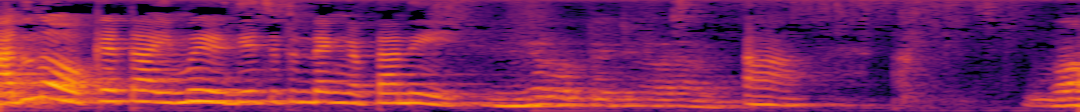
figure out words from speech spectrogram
അത് നോക്കട്ട ഇമ്മ എഴുതി വെച്ചിട്ടുണ്ട് എങ്ങട്ടാന്നേ. ആ. വാ.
